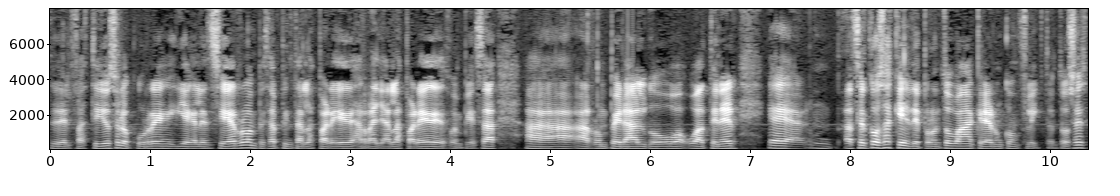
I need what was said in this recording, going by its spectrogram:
del fastidio se le ocurre y en el encierro empieza a pintar las paredes, a rayar las paredes o empieza a, romper algo o, a tener, eh, hacer cosas que de pronto van a crear un conflicto. Entonces,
